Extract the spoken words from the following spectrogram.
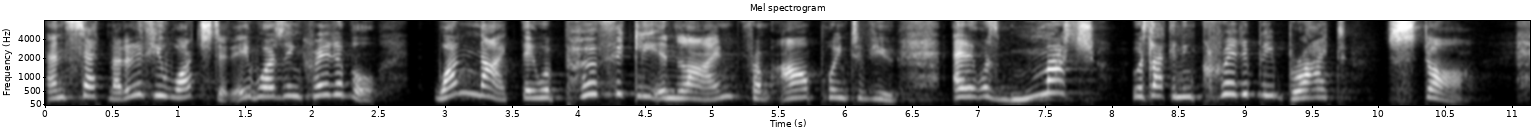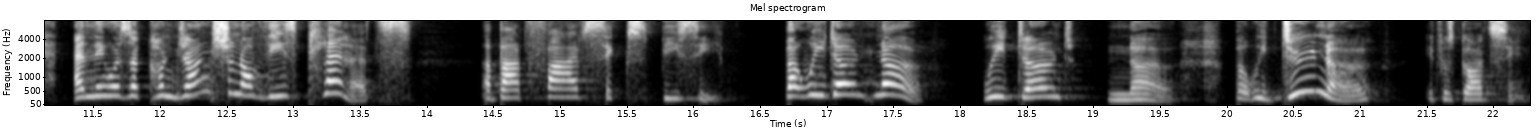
and Saturn. I don't know if you watched it, it was incredible. One night, they were perfectly in line from our point of view. And it was much, it was like an incredibly bright star. And there was a conjunction of these planets about 5, 6 BC. But we don't know. We don't know. But we do know it was God sent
